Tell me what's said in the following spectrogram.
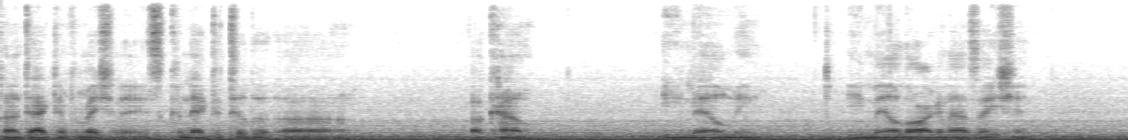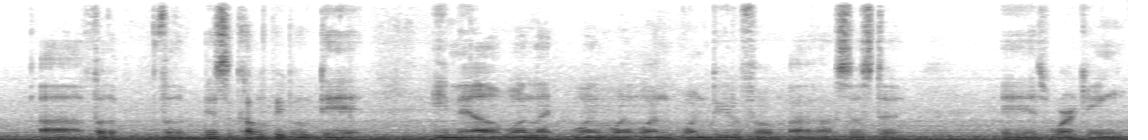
contact information is connected to the uh, account. Email me, email the organization. Uh, for the for the, there's a couple of people who did email. One one one one one beautiful uh, sister is working,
